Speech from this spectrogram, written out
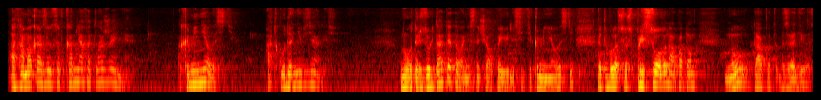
А там оказывается в камнях отложения, окаменелости. Откуда они взялись? Ну вот результат этого, они сначала появились эти каменелости, это было все спрессовано, а потом, ну, так вот возродилось.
